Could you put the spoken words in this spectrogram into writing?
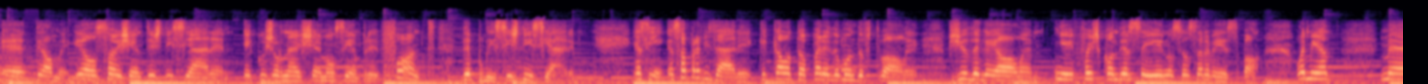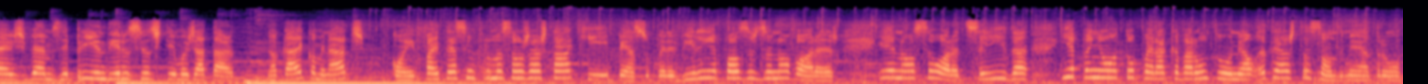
É, Telma, eu sou agente judiciária, é que os jornais chamam sempre fonte da polícia judiciária. É assim, é só para avisar que aquela topeira do mundo do futebol fugiu da gaiola e foi esconder-se aí no seu serviço. Bom, lamento, mas vamos apreender o seu sistema hoje à tarde. Ok? Combinados? Com efeito, essa informação já está aqui. Peço para virem após as 19 horas. É a nossa hora de saída e apanham a topeira a cavar um túnel até à estação de metro.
